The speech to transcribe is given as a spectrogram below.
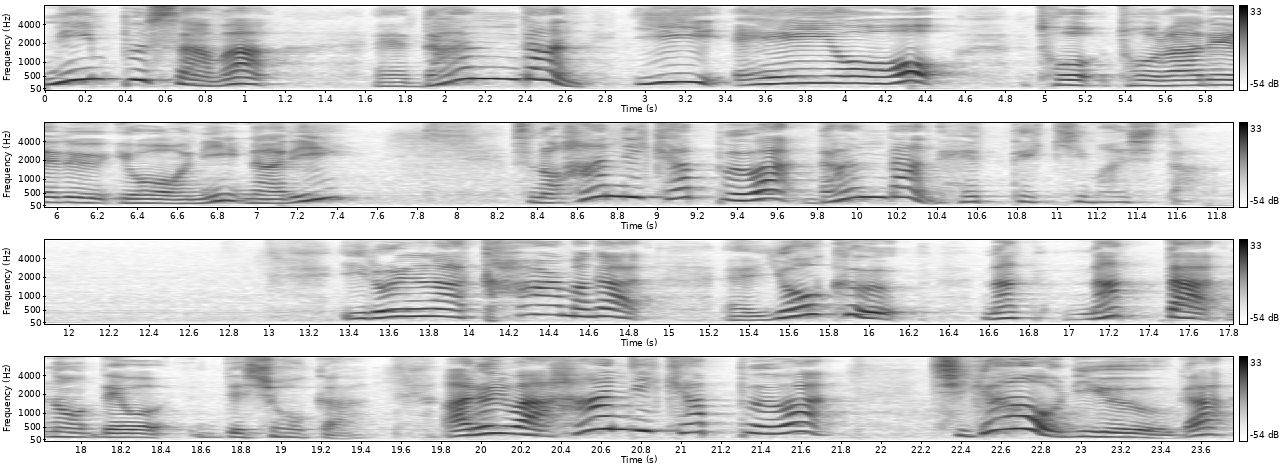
妊婦さんはだんだんいい栄養をと取られるようになり、そのハンディキャップはだんだん減ってきました。いろいろなカーマがよくななったのででしょうかあるいはハンディキャップは違う理由が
